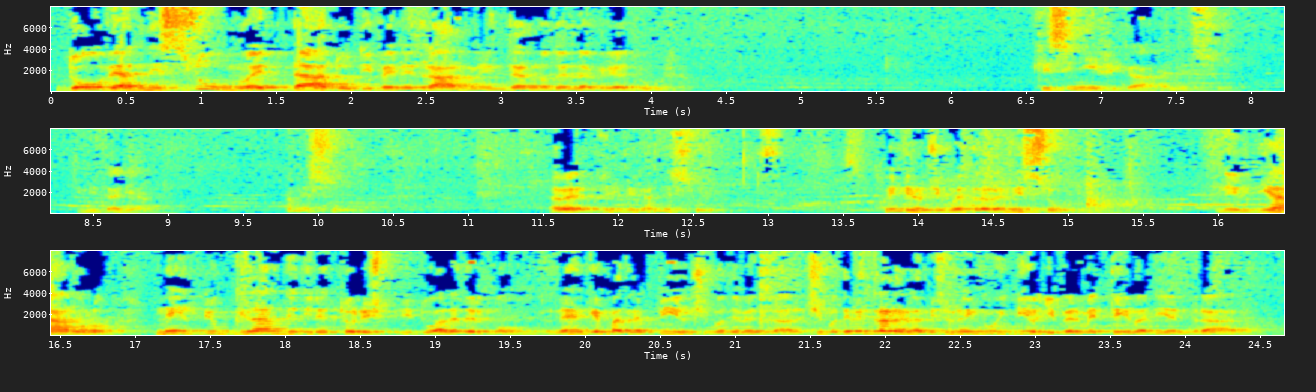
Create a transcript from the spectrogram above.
dove a nessuno è dato di penetrare all'interno della creatura. Che significa a nessuno in italiano? A nessuno. Vabbè, significa a nessuno. Quindi non ci può entrare nessuno né il diavolo, né il più grande direttore spirituale del mondo, neanche Padre Pio ci poteva entrare, ci poteva entrare nella misura in cui Dio gli permetteva di entrare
